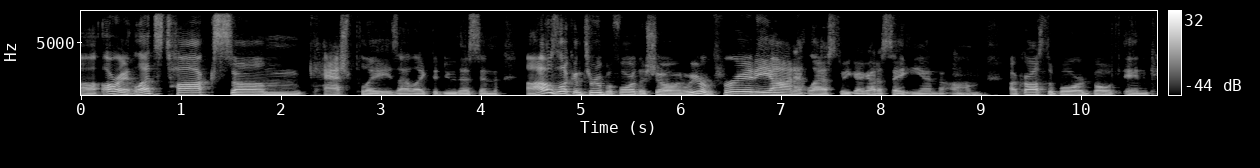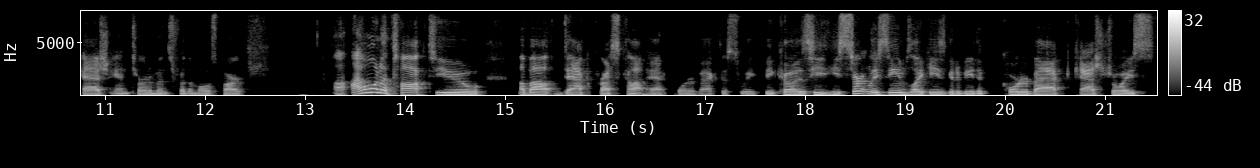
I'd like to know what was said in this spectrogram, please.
Uh, all right, let's talk some cash plays. I like to do this, and I was looking through before the show, and we were pretty on it last week. I got to say, Ian, um, mm-hmm. across the board, both in cash and tournaments for the most part. Uh, I want to talk to you about Dak Prescott at quarterback this week because he he certainly seems like he's going to be the quarterback cash choice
